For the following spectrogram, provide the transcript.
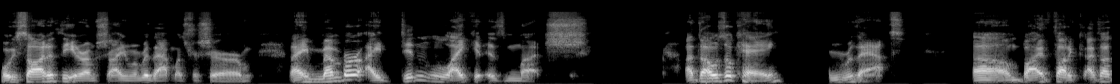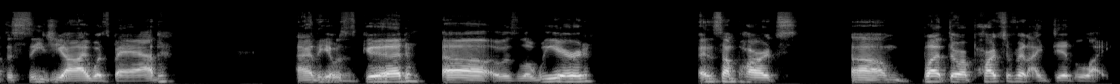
But we saw it at a theater. I'm sure I remember that much for sure. I remember I didn't like it as much. I thought it was okay. Remember that. Um, but I thought I thought the CGI was bad. I think it was good. Uh, it was a little weird in some parts, um, but there were parts of it I did like.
